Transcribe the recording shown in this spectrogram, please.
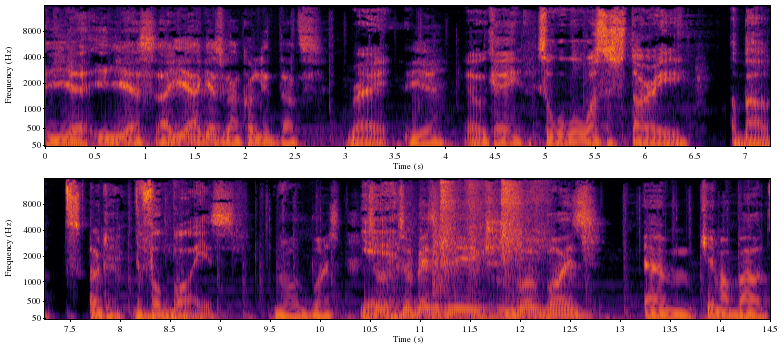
Yeah, yes, uh, yeah, I guess we can call it that. Right. Yeah. Okay. So what was the story about Okay. the Vogue Boys? Vogue Boys. Yeah. So, so basically, Vogue Boys um, came about.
